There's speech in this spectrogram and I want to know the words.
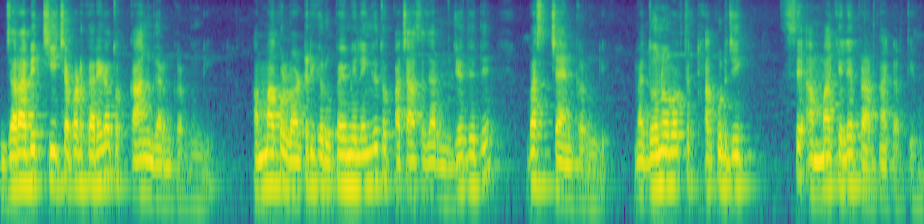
जरा भी ची चपड़ करेगा तो कान गर्म कर दूँगी। अम्मा को लॉटरी के रुपए मिलेंगे तो पचास हज़ार मुझे दे दे, बस चैन करूँगी। मैं दोनों वक्त ठाकुर जी से अम्मा के लिए प्रार्थना करती हूँ।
